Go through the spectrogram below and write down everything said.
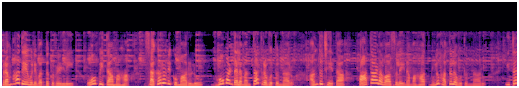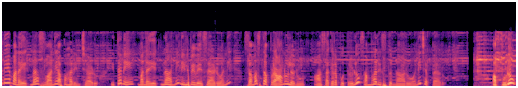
బ్రహ్మదేవుని వద్దకు వెళ్ళి ఓ పితామహ సగరుని కుమారులు భూమండలమంతా త్రవ్వుతున్నారు. అందుచేత పాతాళవాసులైన మహాత్ములు హతులవుతున్నారు. ఇతనే మన యజ్ఞాస్వాన్ని అపహరించాడు. ఇతనే మన యజ్ఞాన్ని నిలిపివేశాడు అని సమస్త ప్రాణులను ఆ సగరపుత్రులు సంహరిస్తున్నారు అని చెప్పారు. అప్పుడు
